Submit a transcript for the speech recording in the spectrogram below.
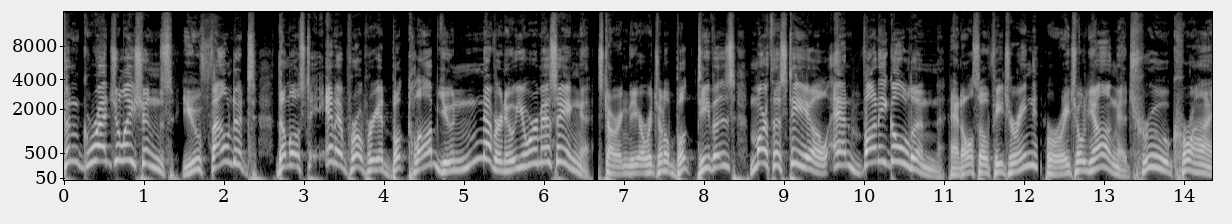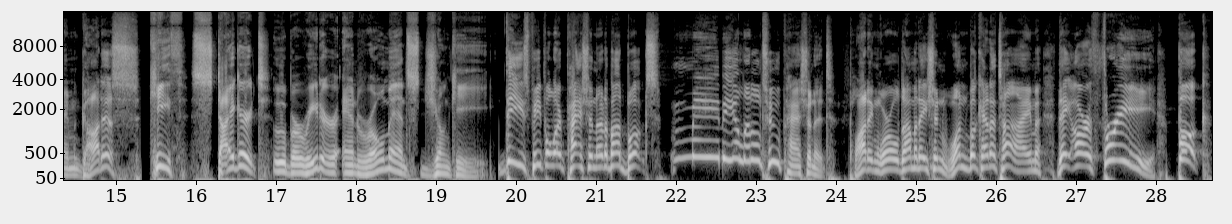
Congratulations! You found it! The most inappropriate book club you never knew you were missing. Starring the original book divas Martha Steele and Vonnie Golden. And also featuring Rachel Young, a true crime goddess. Keith Steigert, Uber reader and romance junkie. These people are passionate about books. Maybe a little too passionate. Plotting world domination one book at a time, they are three book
